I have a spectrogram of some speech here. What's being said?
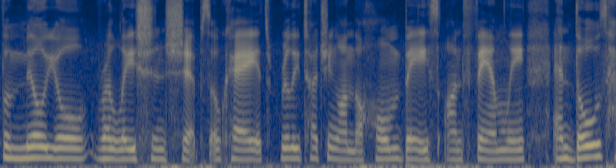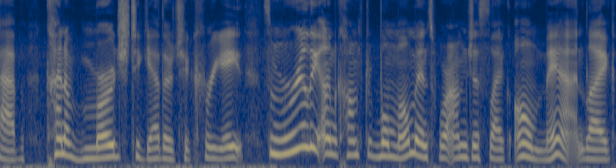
familial relationships, okay? It's really touching on the home base, on family, and those have kind of merged together to create some really uncomfortable moments where I'm just like, oh man, like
